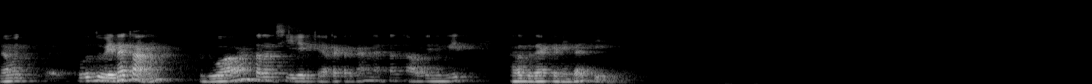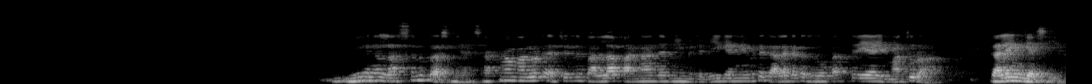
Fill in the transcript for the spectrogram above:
නමුත් පුරුදු වෙනකන් පුළුවන් තරම් සීලයකට යට කරගන්න නැත්නම් තව කෙනෙකුගේ කරදරයක් වෙන එකයි තියෙන්නේ. මේක නම් ලස්සන ප්‍රශ්නයක්. සක්මන් මළුවට ඇතුළේ බල්ලා පන්නා දැමීමට බී ගැනීමට ගලකට සුවපත් වේයයි මතුරා. ගලෙන් ගැසීම.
